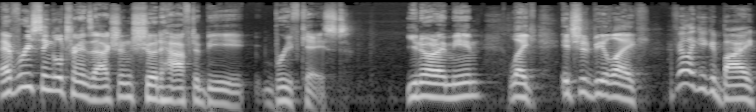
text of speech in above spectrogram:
every single transaction should have to be briefcased. You know what I mean? Like it should be like. I feel like you could buy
